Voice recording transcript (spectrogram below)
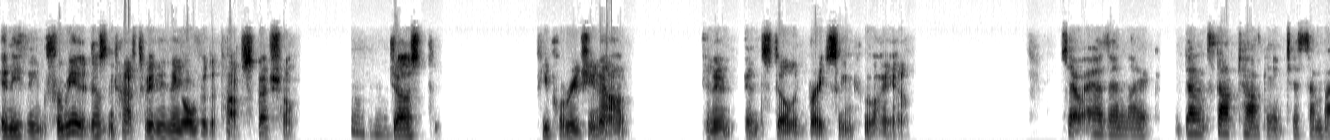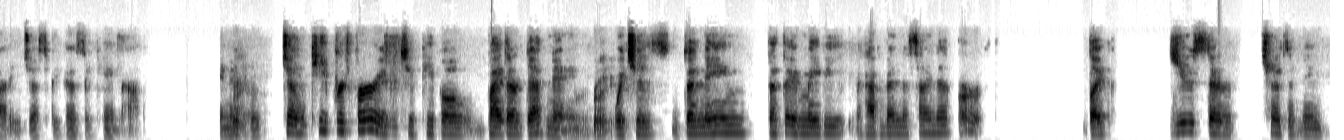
anything. For me, it doesn't have to be anything over the top special. Mm-hmm. Just people reaching out and, and still embracing who I am. So, as in, like, don't stop talking to somebody just because it came out. You know, don't keep referring to people by their dead name, right. which is the name that they maybe have been assigned at birth. Like, use their chosen name,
